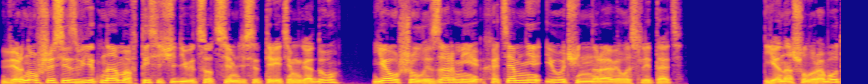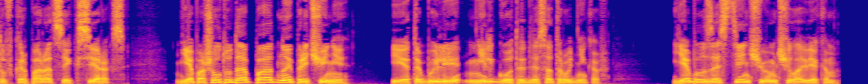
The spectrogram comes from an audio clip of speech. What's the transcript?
Вернувшись из Вьетнама в 1973 году, я ушел из армии, хотя мне и очень нравилось летать. Я нашел работу в корпорации Xerox. Я пошел туда по одной причине, и это были не льготы для сотрудников. Я был застенчивым человеком,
